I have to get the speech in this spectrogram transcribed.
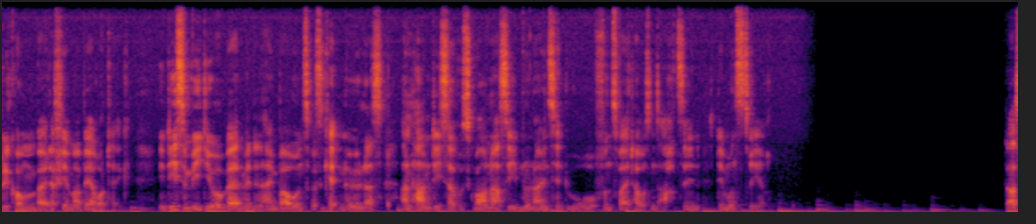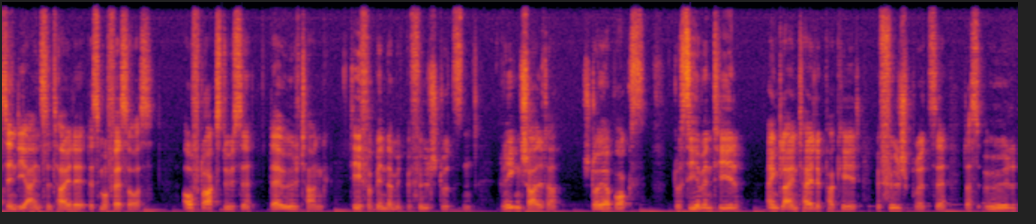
willkommen bei der Firma Berotec. In diesem Video werden wir den Einbau unseres Kettenölers anhand dieser Husqvarna 701 Enduro von 2018 demonstrieren. Das sind die Einzelteile des Mofessors. Auftragsdüse, der Öltank, T-Verbinder mit Befüllstutzen, Regenschalter, Steuerbox, Dosierventil, ein Kleinteilepaket, Befüllspritze, das Öl,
